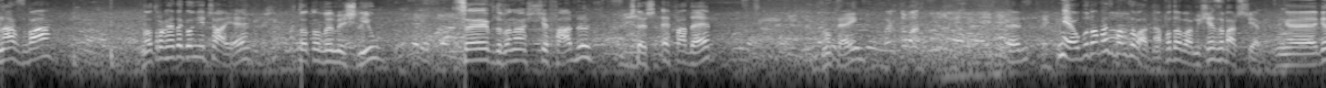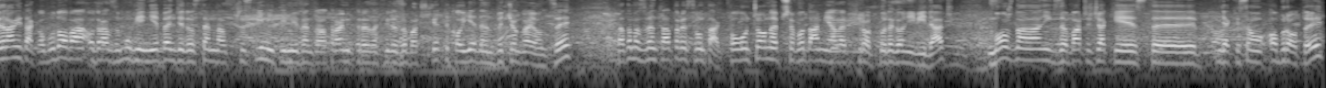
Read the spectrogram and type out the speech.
nazwa, no trochę tego nie czaję. Kto to wymyślił? CF12 FAD, czy też FAD. Okej. E, Nie, obudowa jest bardzo ładna, podoba mi się, zobaczcie. E, Generalnie tak, obudowa, od razu mówię, nie będzie dostępna z wszystkimi tymi wentylatorami, które za chwilę zobaczycie, tylko jeden wyciągający. Natomiast wentylatory są tak, połączone przewodami, ale w środku tego nie widać. Można na nich zobaczyć, jakie, jest, e, jakie są obroty.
